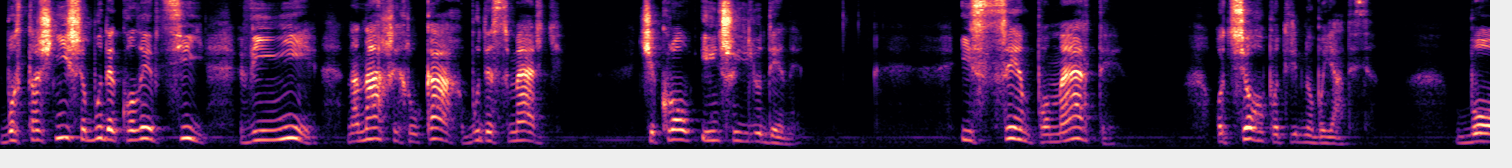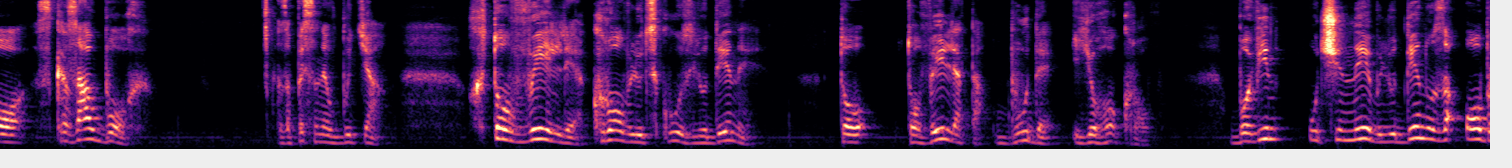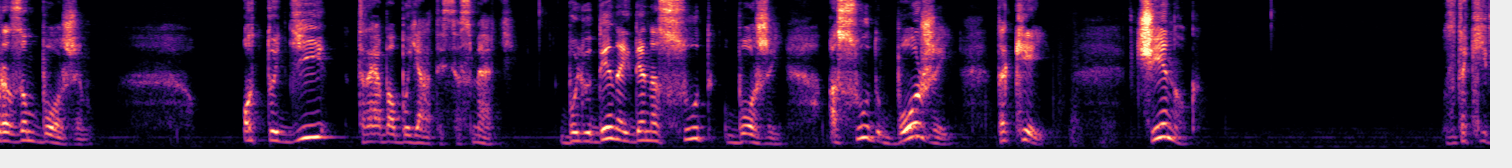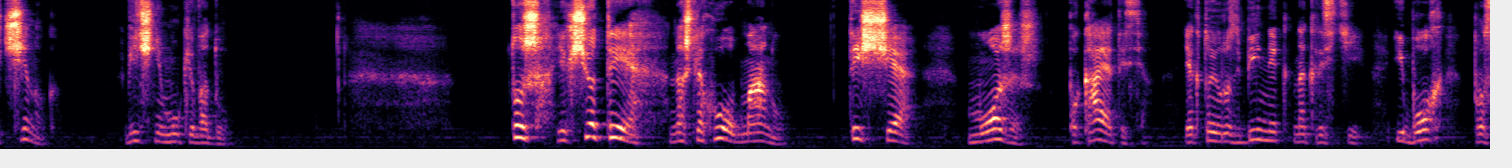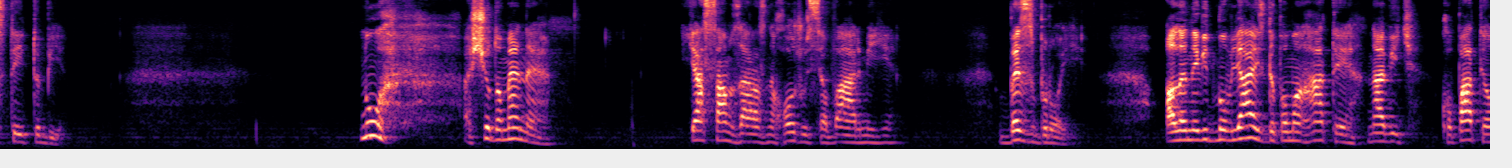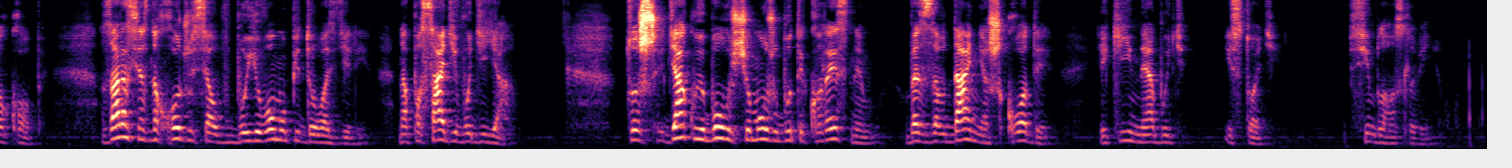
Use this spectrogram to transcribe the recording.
Бо страшніше буде, коли в цій війні на наших руках буде смерть чи кров іншої людини. І з цим померти, от цього потрібно боятися. Бо сказав Бог, записане в буття, хто вилє кров людську з людини, то, то вилята буде його кров. Бо він учинив людину за образом Божим. От тоді треба боятися смерті. Бо людина йде на суд Божий, а суд Божий такий вчинок. За такий вчинок вічні муки в аду. Тож, якщо ти на шляху обману, ти ще можеш покаятися, як той розбійник на кресті, і Бог простить тобі. Ну, а щодо мене, я сам зараз знаходжуся в армії без зброї, але не відмовляюсь допомагати навіть копати окопи. Зараз я знаходжуся в бойовому підрозділі на посаді водія. Тож дякую Богу, що можу бути корисним без завдання шкоди якій-небудь істоті. Всім благословіння.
